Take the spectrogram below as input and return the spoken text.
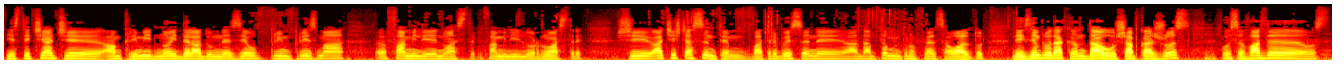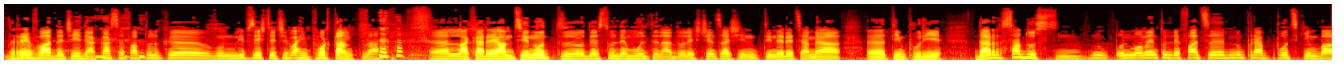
este ceea ce am primit noi de la Dumnezeu prin prisma uh, familiei noastre, familiilor noastre. Și aceștia suntem. Va trebui să ne adaptăm într-un fel sau altul. De exemplu, dacă îmi dau șapca jos, o să vadă, o să revadă cei de acasă faptul că îmi lipsește ceva important, da? Uh, la care am ținut uh, destul de mult în adolescența și în tinerețea mea uh, timpurie. Dar s-a dus. Nu- În momentul de față nu prea pot schimba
